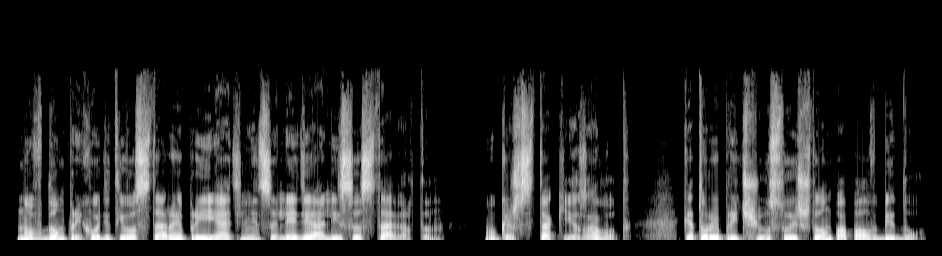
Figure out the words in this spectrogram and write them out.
но в дом приходит его старая приятельница, леди Алиса Ставертон, ну, кажется, так ее зовут, которая предчувствует, что он попал в беду.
